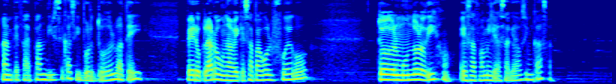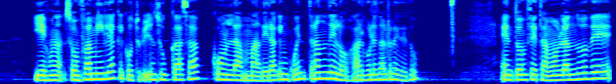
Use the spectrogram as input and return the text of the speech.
a empezar a expandirse casi por todo el batey. Pero claro, una vez que se apagó el fuego, todo el mundo lo dijo. Esa familia se ha quedado sin casa. Y es una, son familias que construyen sus casas con la madera que encuentran de los árboles de alrededor. Entonces estamos hablando de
